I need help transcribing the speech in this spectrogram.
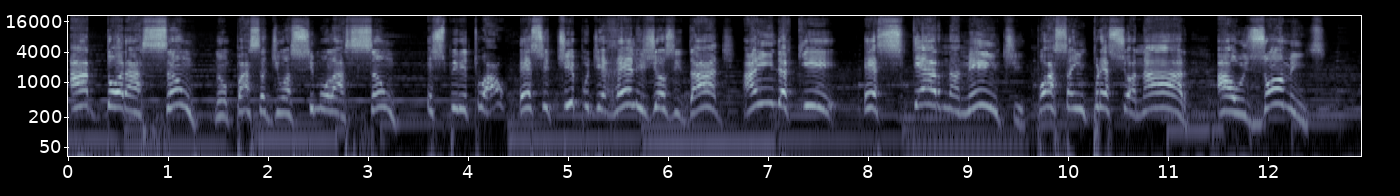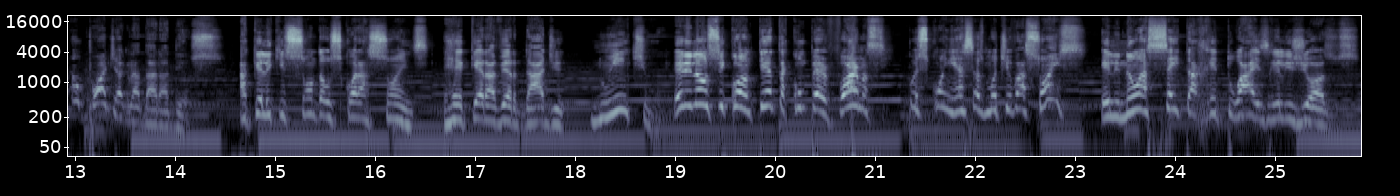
adoração, não passa de uma simulação espiritual. Esse tipo de religiosidade, ainda que externamente possa impressionar aos homens, não pode agradar a Deus. Aquele que sonda os corações requer a verdade no íntimo. Ele não se contenta com performance, pois conhece as motivações. Ele não aceita rituais religiosos,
